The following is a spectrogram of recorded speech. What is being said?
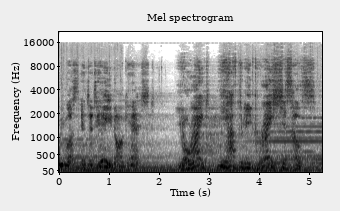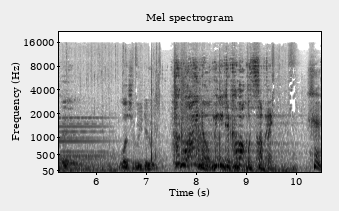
We must entertain our guest. You're right. We have to be gracious hosts. Uh, what should we do? How do I know? We need to come up with something.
